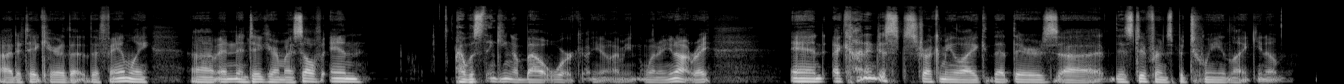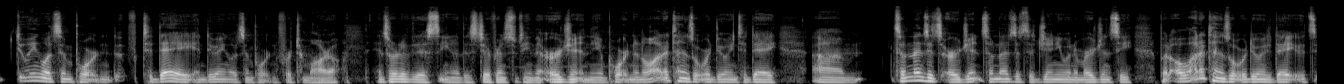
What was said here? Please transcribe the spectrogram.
uh, to take care of the the family um, and and take care of myself and I was thinking about work. You know, I mean, when are you not, right? And it kind of just struck me like that there's uh, this difference between like, you know, doing what's important today and doing what's important for tomorrow and sort of this you know this difference between the urgent and the important and a lot of times what we're doing today um, sometimes it's urgent sometimes it's a genuine emergency but a lot of times what we're doing today it's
